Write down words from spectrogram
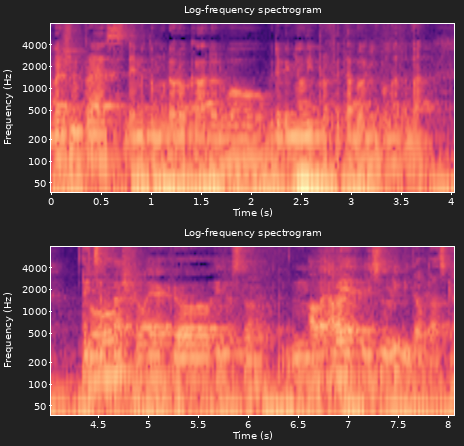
version press, dejme tomu do roka, do dvou, kdyby měl být profitabilní podle tebe? Teď no. se ptáš Fila jak uh, investor. Mm, ale, ale mně se to líbí ta otázka.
